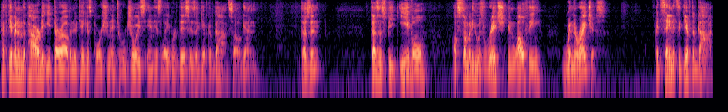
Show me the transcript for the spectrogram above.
hath given him the power to eat thereof and to take his portion and to rejoice in his labor. This is a gift of God. So again, doesn't doesn't speak evil of somebody who is rich and wealthy when they're righteous. It's saying it's a gift of God.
